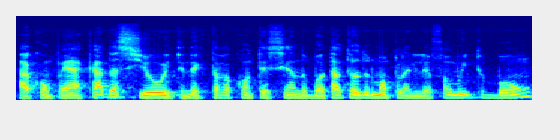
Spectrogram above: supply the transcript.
acompanhar cada CEO, entender o que estava acontecendo, botar tudo numa planilha, foi muito bom.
